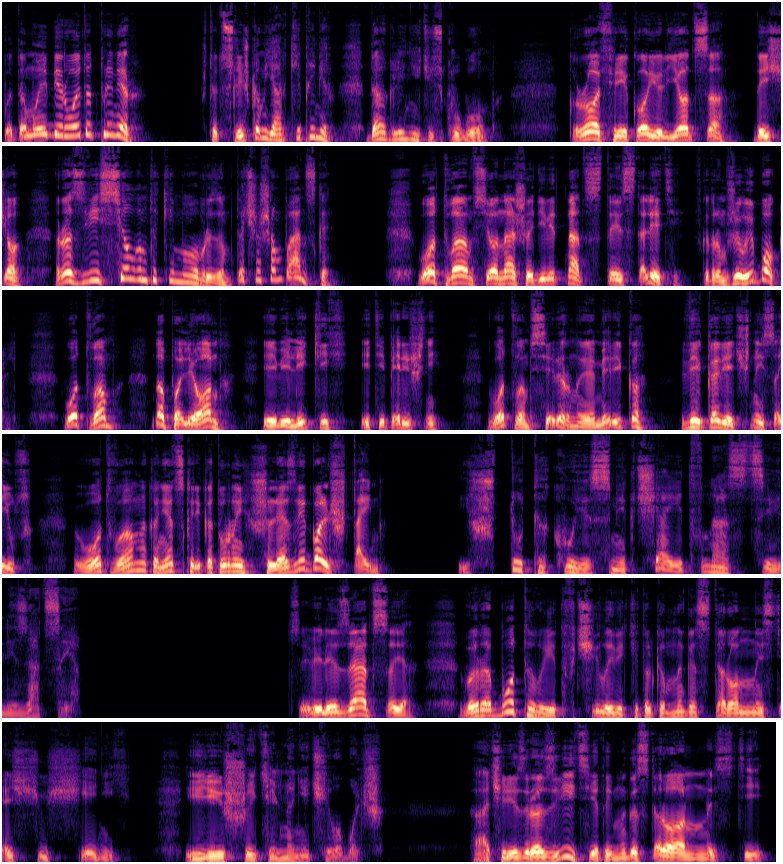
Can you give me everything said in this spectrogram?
Потому и беру этот пример, что это слишком яркий пример. Да оглянитесь кругом. Кровь рекою льется, да еще развеселым таким образом, точно шампанское. Вот вам все наше девятнадцатое столетие в котором жил и Бокль. Вот вам Наполеон и Великий, и теперешний. Вот вам Северная Америка, вековечный союз. Вот вам, наконец, карикатурный Шлезвиг-Гольштайн. И что такое смягчает в нас цивилизация? Цивилизация выработывает в человеке только многосторонность ощущений и решительно ничего больше а через развитие этой многосторонности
